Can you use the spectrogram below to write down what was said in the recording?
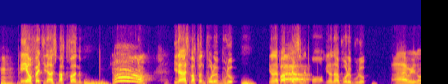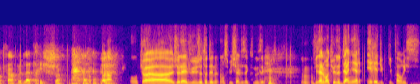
Et en fait, il a un smartphone. il a un smartphone pour le boulot. Il n'en a pas Ah. personnellement, mais il en a un pour le boulot. Ah oui, donc c'est un peu de la triche. Donc, voilà. Donc euh, je l'ai vu, je te dénonce Michel, je sais que tu nous écoutes. Donc, finalement, tu es le dernier irréductible, Fabrice.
